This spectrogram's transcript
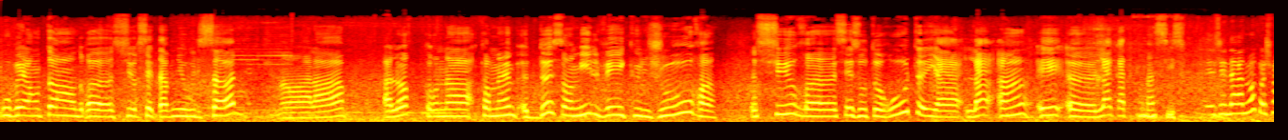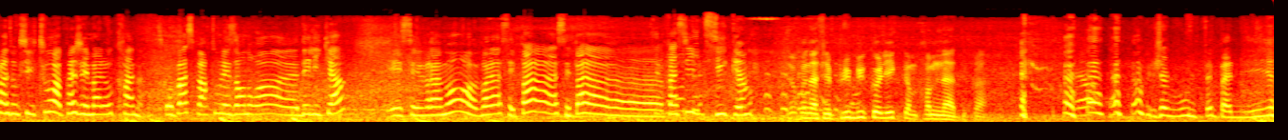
pouvez entendre euh, sur cette avenue Wilson. Voilà. Alors qu'on a quand même 200 000 véhicules jour sur euh, ces autoroutes. Il y a l'A1 et euh, l'A86. Et généralement, quand je fais un Toxic Tour, après j'ai mal au crâne. Parce qu'on passe par tous les endroits euh, délicats. Et c'est vraiment, euh, voilà, c'est pas, c'est pas euh, facile. Toxique, hein. Donc on a fait plus bucolique comme promenade, quoi. Je ne vous le fais pas dire.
